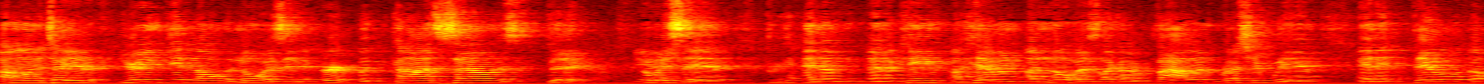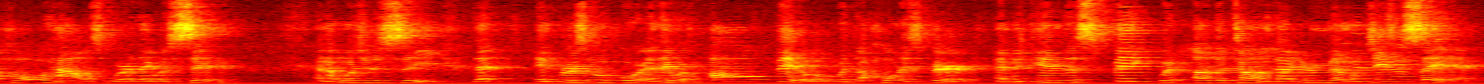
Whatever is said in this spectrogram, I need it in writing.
I'm going to tell you, you ain't getting all the noise in the earth, but God's sound is bigger. Look what he said. And, um, and it came a heaven, a noise like a violent rushing wind, and it filled the whole house where they were sitting. And I want you to see that in verse number four, and they were all filled with the Holy Spirit and began to speak with other tongues. Now you remember Jesus said,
